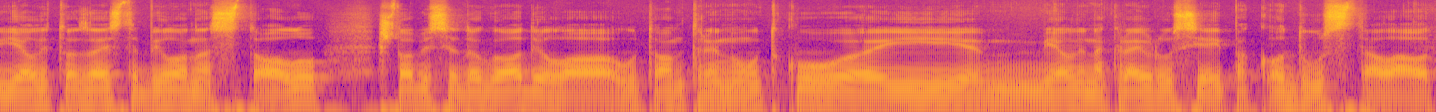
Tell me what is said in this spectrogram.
je li to zaista bilo na stolu? Što bi se dogodilo u tom trenutku i je li na kraju Rusija ipak odustala od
